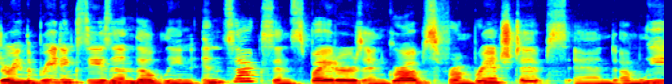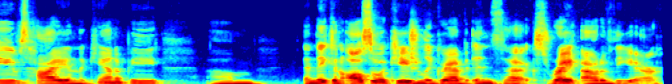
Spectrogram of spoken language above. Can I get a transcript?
During the breeding season, they'll glean insects and spiders and grubs from branch tips and um, leaves high in the canopy. Um, and they can also occasionally grab insects right out of the air.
